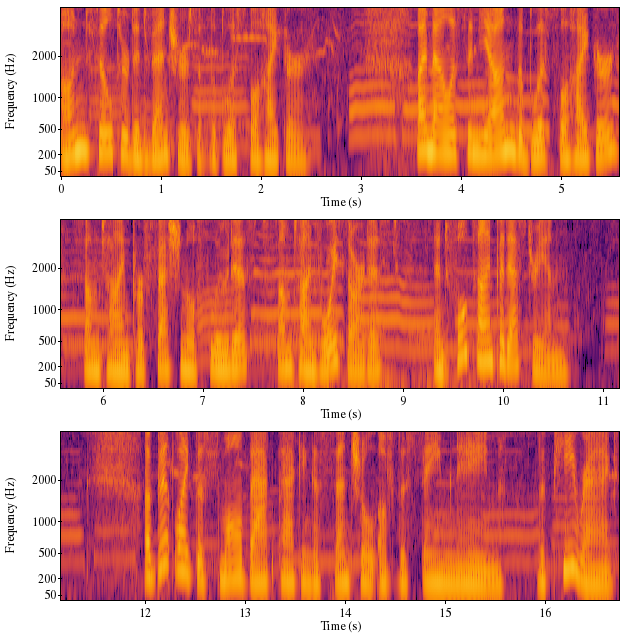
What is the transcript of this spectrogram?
Unfiltered Adventures of the Blissful Hiker. I'm Allison Young, the Blissful Hiker, sometime professional flutist, sometime voice artist, and full-time pedestrian. A bit like the small backpacking essential of the same name, the Pee Rag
